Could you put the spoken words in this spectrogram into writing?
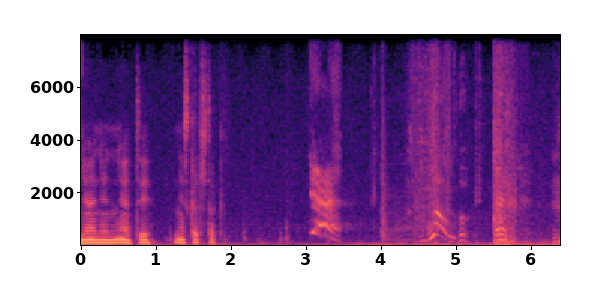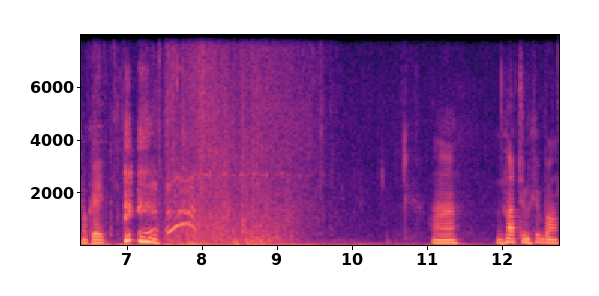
Nie, nie, nie, ty, nie skacz tak. Okej. E, Na tym chyba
